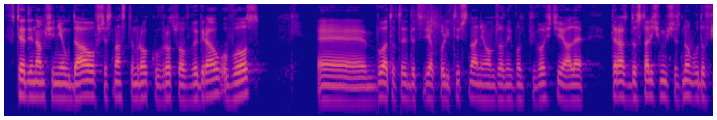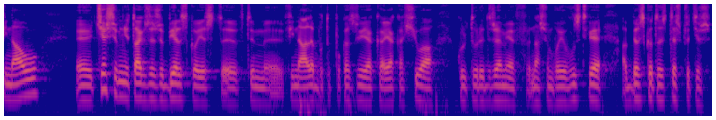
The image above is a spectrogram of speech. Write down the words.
Wtedy nam się nie udało, w 16 roku Wrocław wygrał o włos. E, Była to wtedy decyzja polityczna, nie mam żadnych wątpliwości, ale teraz dostaliśmy się znowu do finału. E, Cieszy mnie także, że Bielsko jest e, w tym e, finale, bo to pokazuje, jaka, jaka siła kultury drzemie w naszym województwie, a Bielsko to jest też przecież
